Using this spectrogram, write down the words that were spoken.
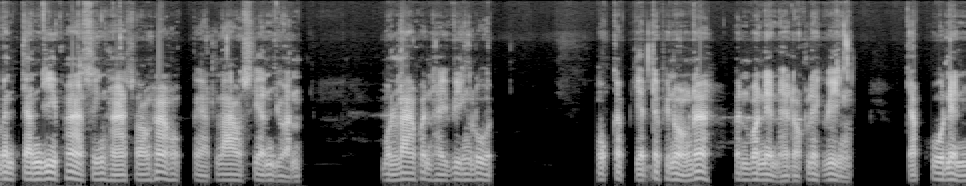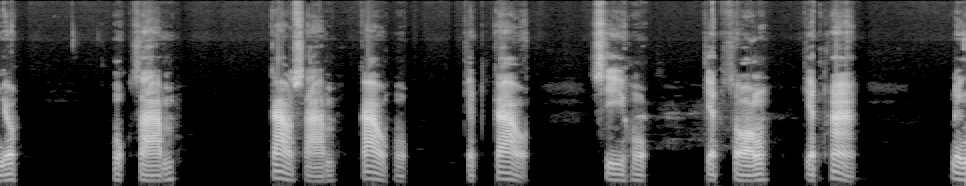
วันจันทร์ยี่ห้าสิงหาสองห้าหกแปดลาวเซียนหยวนบนล่างเพิ่นให้วิ่งรูดหกกับเจ็ดได้พี่น้องเด้อเพิ่นบ่เน้นให้ดอกเลขวิ่ง จับคู่เน้นอยู่หกสามเก้าสามเก้าหกเจ็ดเก้าสี่หกเจ็ดสองเจ็ดห้าหนึ่ง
